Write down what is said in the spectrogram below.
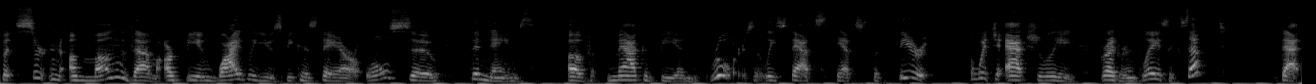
but certain among them are being widely used because they are also the names of Maccabean rulers. At least that's that's the theory, which actually Gregor and Blais accept that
